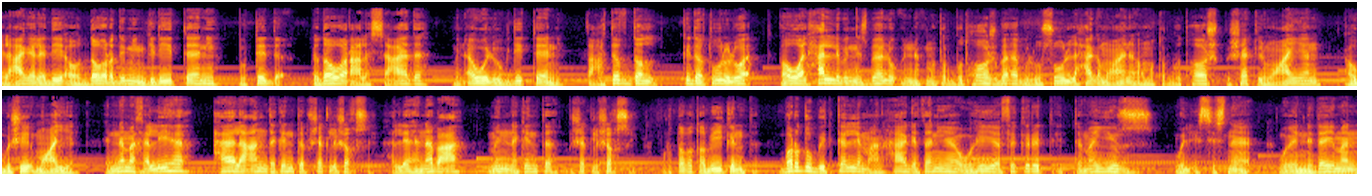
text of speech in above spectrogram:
العجلة دي أو الدورة دي من جديد تاني وبتبدأ تدور على السعادة من أول وجديد تاني. فهتفضل كده طول الوقت. فهو الحل بالنسبة له إنك ما تربطهاش بقى بالوصول لحاجة معينة أو ما تربطهاش بشكل معين أو بشيء معين. إنما خليها حالة عندك أنت بشكل شخصي خليها نبعة منك أنت بشكل شخصي مرتبطة بيك أنت. برضه بيتكلم عن حاجة تانية وهي فكرة التميز والاستثناء وإن دايما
